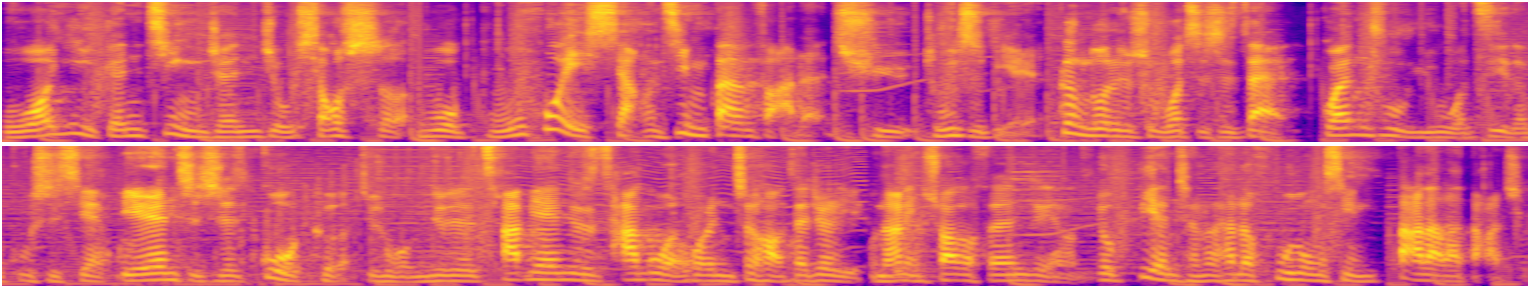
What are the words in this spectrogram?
博弈跟竞争就消失了，我不会想尽办法的去阻止别人，更多的就是我只是在关注于我自己的故事线，别人只是过客，就是我们就是擦边就是擦过了，或者你正好在这里，我拿你刷个分，这样就变成了它的互动性大大的打折。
